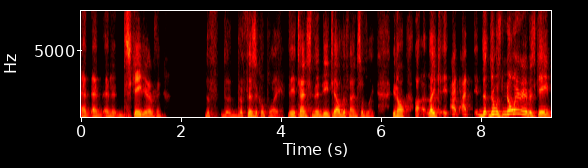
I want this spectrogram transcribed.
and and and skating and everything the, the, the physical play, the attention to detail defensively. You know, uh, like I, I, th- there was no area of his game.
